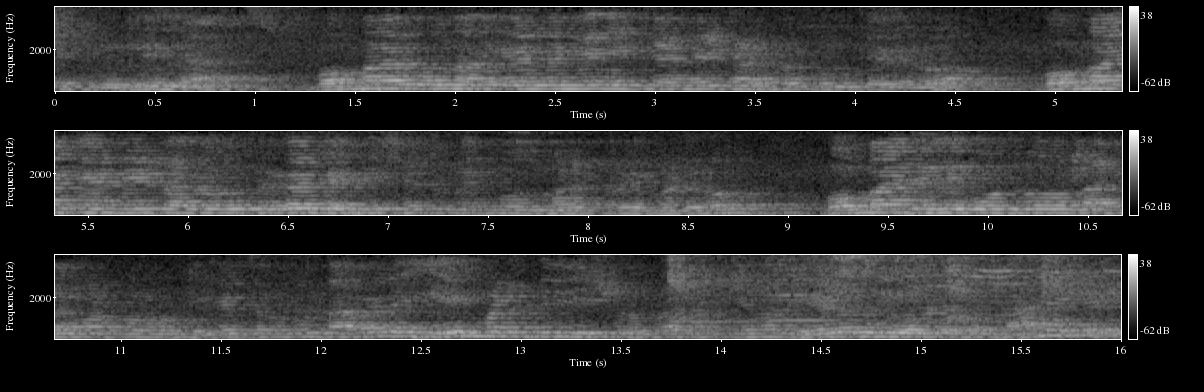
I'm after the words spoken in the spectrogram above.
ಟಿಕೆಟ್ ಅಪೇಕ್ಷಿತರಿರಲಿಲ್ಲ ಬೊಮ್ಮಾಯಿಗೂ ನನಗೆ ಹೇಳ್ದಂಗೆ ನೀವು ಕ್ಯಾಂಡಿಡೇಟ್ ಆಗಬೇಕು ಅಂತ ಹೇಳಿದ್ರು. ಬೊಮ್ಮಾಯಿ ಕ್ಯಾಂಡಿಡೇಟ್ ಆದರೂ ತಿರ್ಗಾ ಜಗದೀಶ್ ಶೆಟ್ಟರ್ ಇಂಪೋಸ್ ಮಾಡಕ್ಕೆ ಟ್ರೈ ಮಾಡಿದ್ರು. ಬೊಮ್ಮಾಯಿ ಡೆಲ್ಲಿಗೆ ಹೋದ್ರು ಲಾಬಿ ಮಾಡ್ಕೊಂಡು ಟಿಕೆಟ್ ತಗೊಂಡು. ನಾವೆಲ್ಲ ಏನು ಮಾಡಿದ್ದೀವಿ ಈಶ್ವರಪ್ಪ? ಏನೋ ಹೇಳಿದ್ರು ನಾನೇ ಕೇಳಿ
